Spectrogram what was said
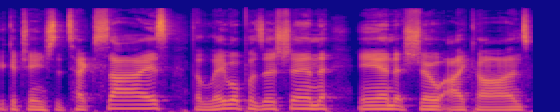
You could change the text size, the label position, and show icons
